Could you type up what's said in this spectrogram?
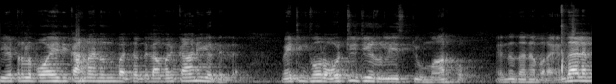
തിയേറ്ററിൽ പോയാൽ എനിക്ക് കാണാനൊന്നും പറ്റത്തില്ല. അവർ കാണിക്കത്തില്ല. Waiting for O T T release to Marco എന്ന് തന്നെ പറയാം. എന്തായാലും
